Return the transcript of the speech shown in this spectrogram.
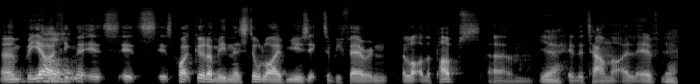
Um, but yeah, oh. I think oh. that it's it's it's quite good. I mean, there's still live music to be fair in a lot of the pubs. Um, yeah, in the town that I live. Yeah.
